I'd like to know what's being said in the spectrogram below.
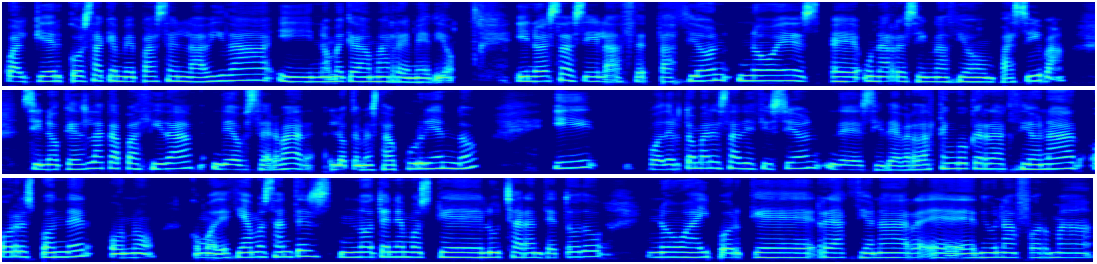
cualquier cosa que me pase en la vida y no me queda más remedio. Y no es así, la aceptación no es eh, una resignación pasiva, sino que es la capacidad de observar lo que me está ocurriendo y poder tomar esa decisión de si de verdad tengo que reaccionar o responder o no. Como decíamos antes, no tenemos que luchar ante todo, no hay por qué reaccionar eh, de una forma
